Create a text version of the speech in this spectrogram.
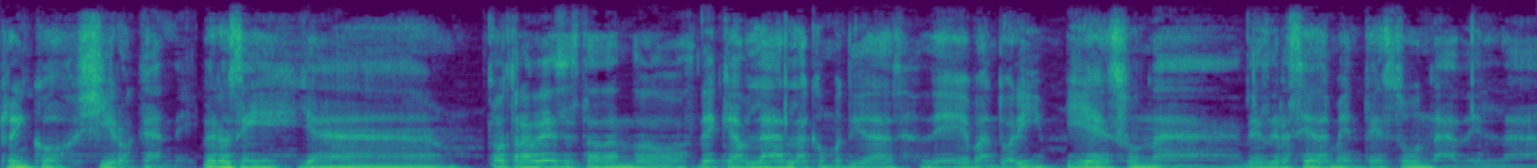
Rinko Shirokane. Pero sí, ya otra vez está dando de qué hablar la comunidad de Bandori y es una, desgraciadamente, es una de las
